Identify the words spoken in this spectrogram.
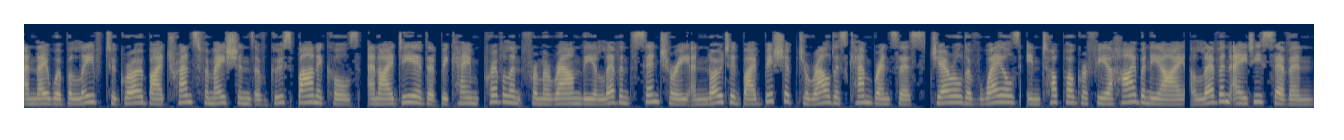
and they were believed to grow by transformations of goose barnacles, an idea that became prevalent from around the 11th century and noted by Bishop Giraldus Cambrensis Gerald of Wales in Topographia Hiberniae 1187.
